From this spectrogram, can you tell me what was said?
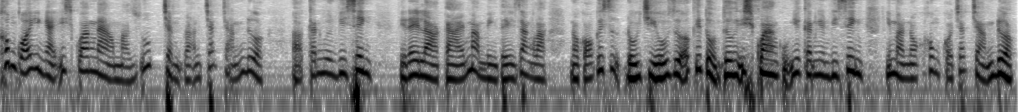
không có hình ảnh X-quang nào mà giúp chẩn đoán chắc chắn được uh, căn nguyên vi sinh. Thì đây là cái mà mình thấy rằng là nó có cái sự đối chiếu giữa cái tổn thương X-quang cũng như căn nguyên vi sinh nhưng mà nó không có chắc chắn được.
